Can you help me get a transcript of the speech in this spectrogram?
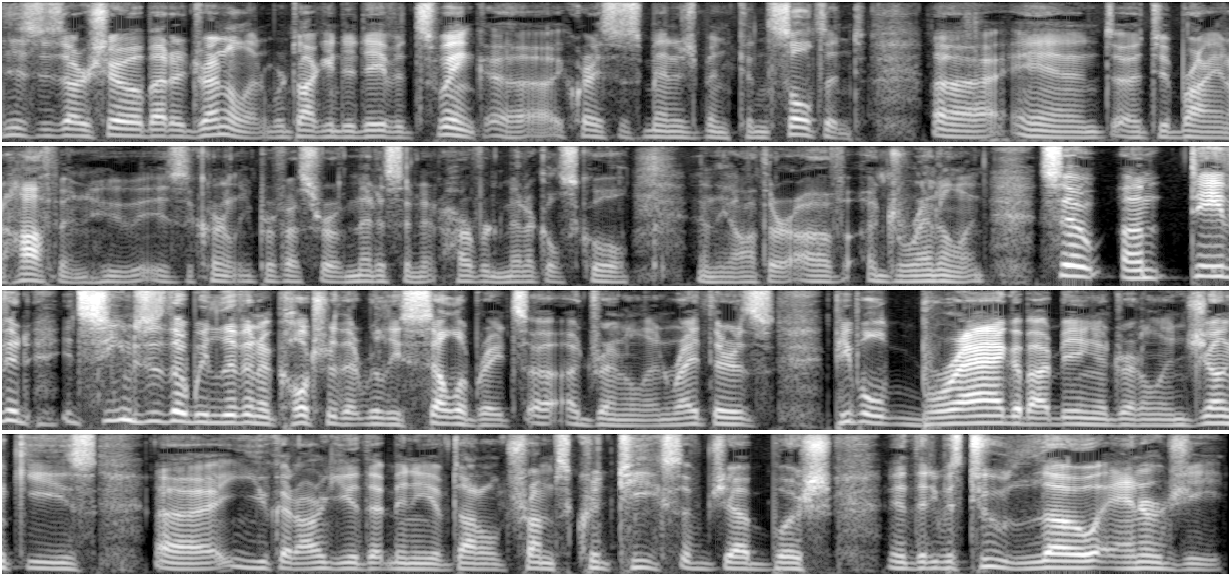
This is our show about adrenaline. We're talking to David Swink, a crisis management consultant, uh, and uh, to Brian Hoffman, who is currently professor of medicine at Harvard Medical School and the author of Adrenaline. So, um, David, it seems as though we live in a culture that really celebrates uh, adrenaline, right? There's people brag about being adrenaline junkies. Uh, you could argue that many of Donald Trump's critiques of Jeb Bush, uh, that he was too low energy,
